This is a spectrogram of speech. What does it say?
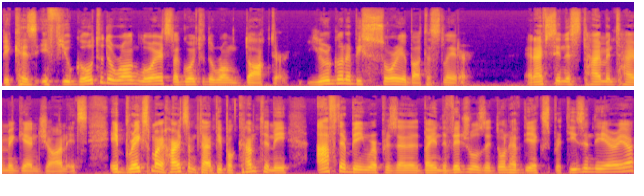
Because if you go to the wrong lawyer, it's like going to the wrong doctor. You're going to be sorry about this later and I've seen this time and time again, John. It's it breaks my heart sometimes. People come to me after being represented by individuals that don't have the expertise in the area,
